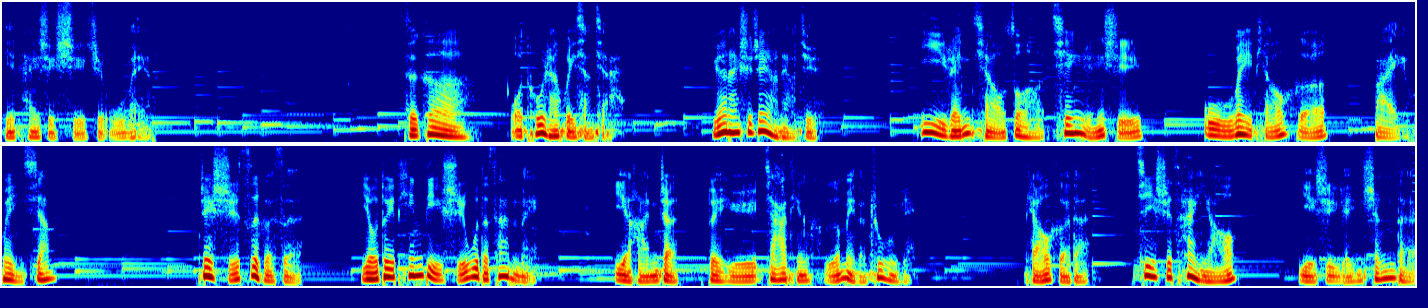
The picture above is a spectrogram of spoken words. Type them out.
也开始食之无味了。此刻，我突然回想起来，原来是这样两句：“一人巧作千人食，五味调和百味香。”这十四个字，有对天地食物的赞美，也含着对于家庭和美的祝愿。调和的，既是菜肴，也是人生的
